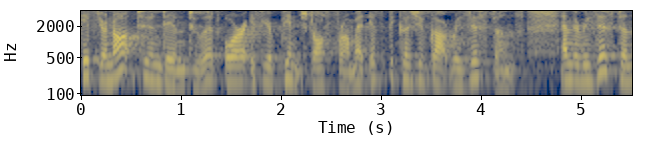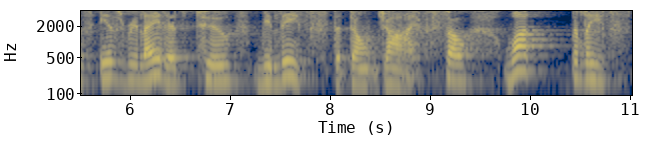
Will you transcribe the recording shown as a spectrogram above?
if you're not tuned into it or if you're pinched off from it it's because you've got resistance. And the resistance is related to beliefs that don't jive. So what beliefs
